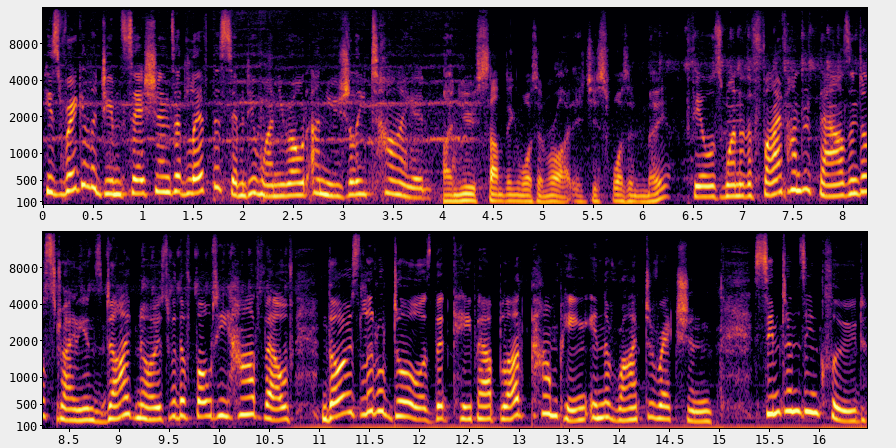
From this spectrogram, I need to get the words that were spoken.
His regular gym sessions had left the 71 year old unusually tired. I knew something wasn't right, it just wasn't me. Phil's one of the 500,000 Australians diagnosed with a faulty heart valve, those little doors that keep our blood pumping in the right direction. Symptoms include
